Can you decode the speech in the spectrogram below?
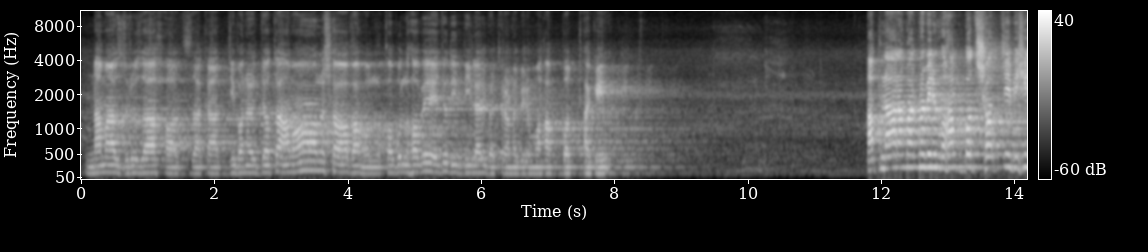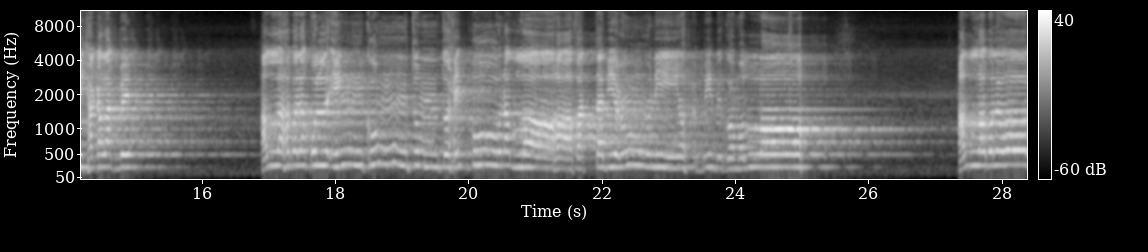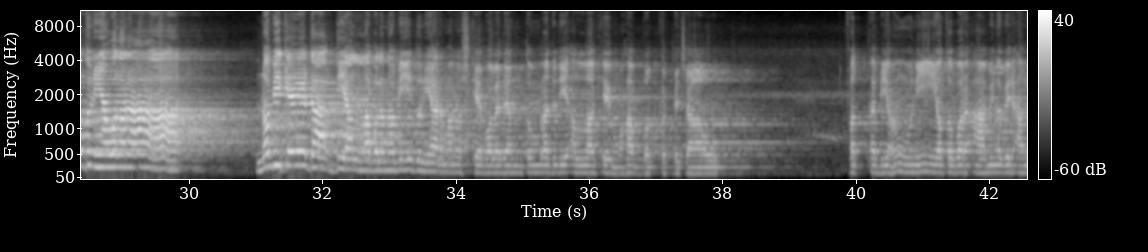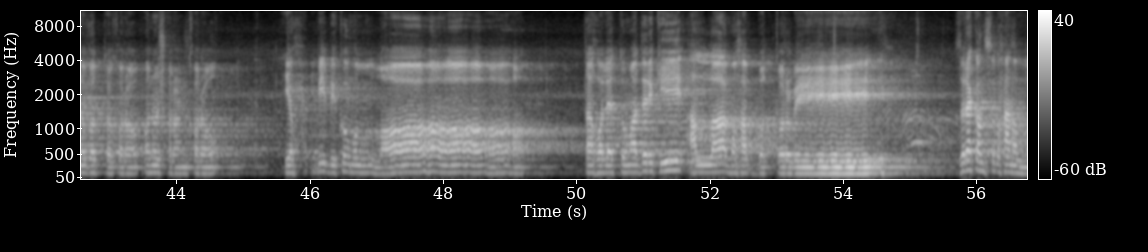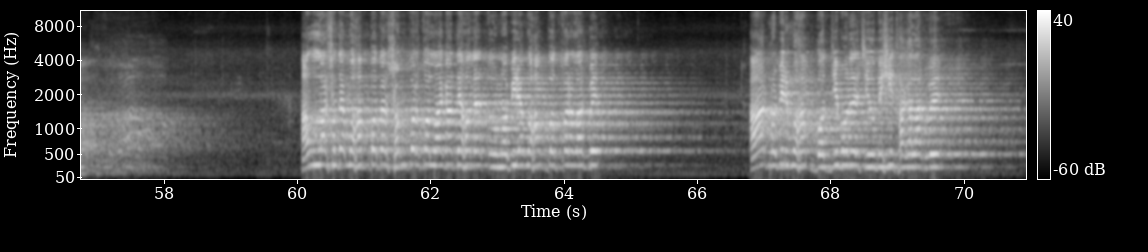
নামাজ, রোজা, হজ জাকাত জীবনের যত আমল, সব আমল কবুল হবে যদি দিলের ভেতরে নবীর মহাব্বত থাকে। আপনার, আমার নবীর মোহাব্বত সবচেয়ে বেশি থাকা লাগবে। আল্লাহ বলে আল্লাহ আল্লাহ বলে, ও দুনিয়াওয়ালারা, নবীকে ডাক দিয়ে আল্লাহ বলে, নবী দুনিয়ার মানুষকে বলে দেন, তোমরা যদি আল্লাহকে মোহাব্বত করতে চাও। ফাত্তাবিউনি, অতঃপর আমি নবীর আনুগত্য করো, অনুসরণ করো। তাহলে তোমাদের কি আল্লাহ মোহাব্বত করবে? সুবহানাল্লাহ। আল্লাহর সাথে মোহাব্বতের সম্পর্ক লাগাতে হলে নবীরে মোহাব্বত করা লাগবে। আর নবীর মোহাব্বত জীবনের চেয়েও বেশি থাকা লাগবে।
